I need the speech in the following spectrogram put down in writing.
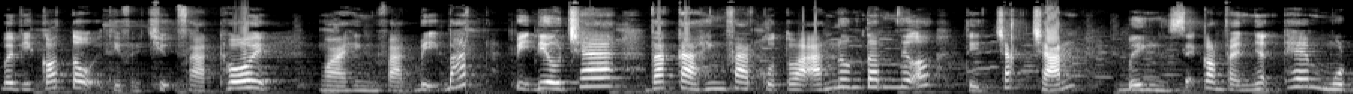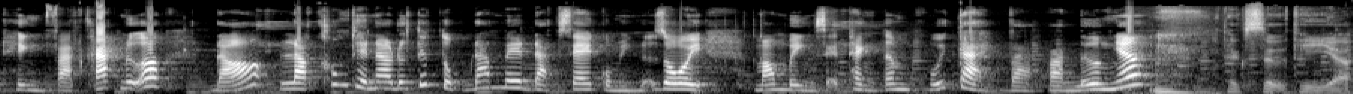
bởi vì có tội thì phải chịu phạt thôi. Ngoài hình phạt bị bắt, bị điều tra và cả hình phạt của tòa án lương tâm nữa thì chắc chắn Bình sẽ còn phải nhận thêm một hình phạt khác nữa. Đó là không thể nào được tiếp tục đam mê đạp xe của mình nữa rồi. Mong Bình sẽ thành tâm hối cải và hoàn lương nhé. Thực sự thì à,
